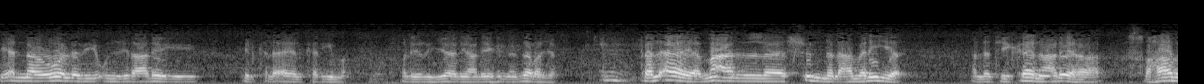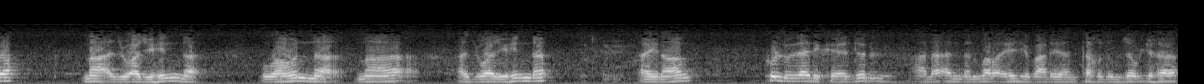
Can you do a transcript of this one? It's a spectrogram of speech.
لأنه هو الذي أنزل عليه تلك الآية الكريمة وللرجال عليهن درجة. فالآية مع السنة العملية التي كان عليها الصحابة مع أزواجهن وهن مع أزواجهن أي نعم كل ذلك يدل على أن المرأة يجب عليها أن تخدم زوجها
